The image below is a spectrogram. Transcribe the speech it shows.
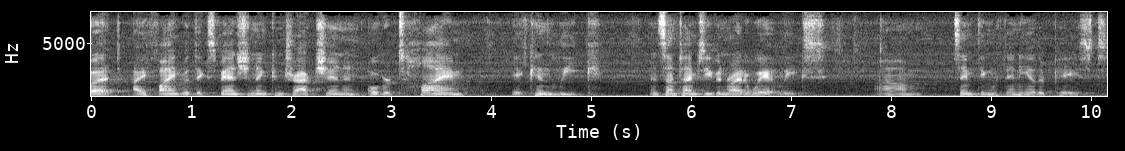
but I find with expansion and contraction and over time, it can leak. And sometimes even right away it leaks. Um, same thing with any other paste.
